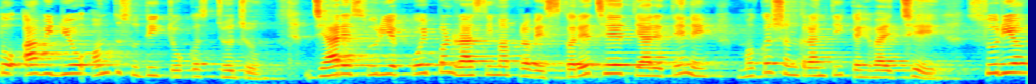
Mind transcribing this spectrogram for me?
તો આ વીડિયો અંત સુધી ચોક્કસ જોજો. જ્યારે સૂર્ય કોઈ પણ રાશિમાં પ્રવેશ કરે છે, ત્યારે તેને મકર સંક્રાંતિ કહેવાય છે. સૂર્ય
